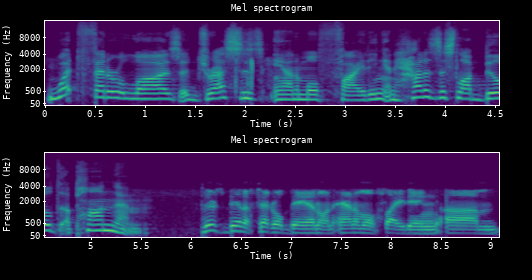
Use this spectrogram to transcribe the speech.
What federal laws addresses animal fighting, and how does this law build upon them? There's been a federal ban on animal fighting um,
